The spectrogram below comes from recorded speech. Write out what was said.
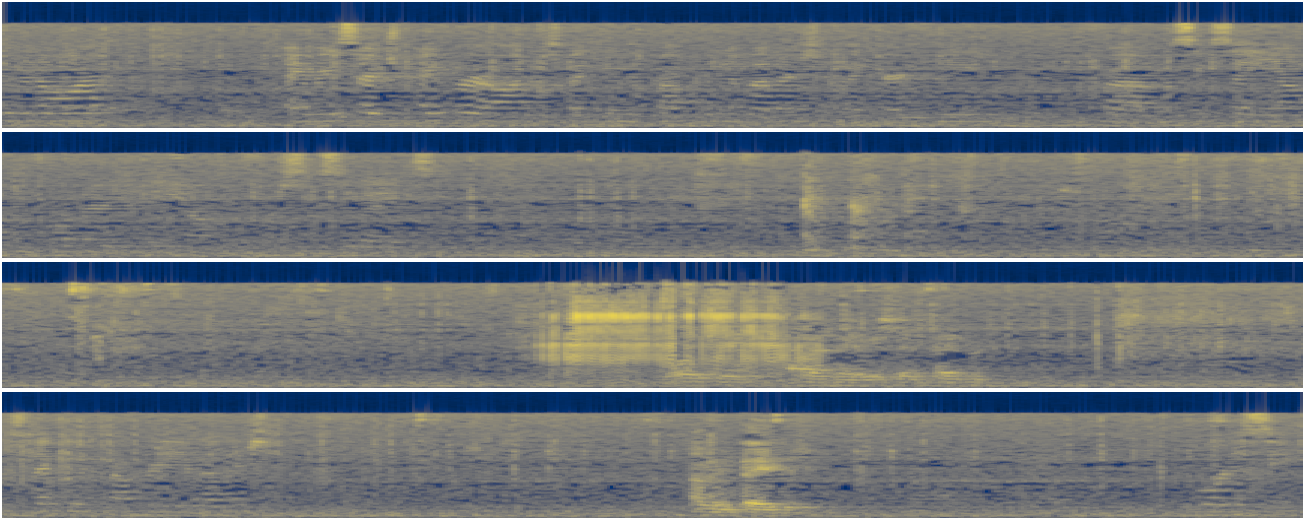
seminar, a research paper on respecting the property of others and the curfew from six AM to four thirty PM for sixty days. What that research paper? The property of others, How many pages? four to six.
